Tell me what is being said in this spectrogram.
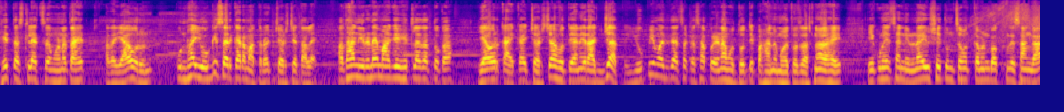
घेत असल्याचं म्हणत आहेत. आता यावरून पुन्हा योगी सरकार मात्र चर्चेत आलंय. आता हा निर्णय मागे घेतला जातो का? यावर काय काय चर्चा होते आणि राज्यात युपीमध्ये त्याचा कसा परिणाम होतो ते पाहणं महत्त्वाचं असणार आहे. एकूणच या निर्णयाविषयी तुमचं मत कमेंट बॉक्समध्ये सांगा.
